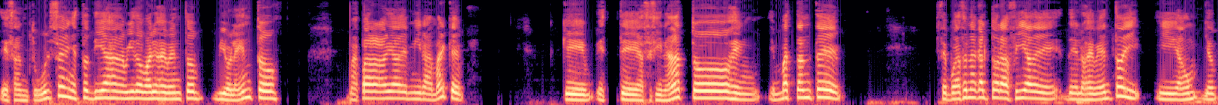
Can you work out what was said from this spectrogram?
de Santurce, en estos días han habido varios eventos violentos, más para el área de Miramar, que, que este, asesinatos, en, en bastante, se puede hacer una cartografía de, de los eventos y, y aún yo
